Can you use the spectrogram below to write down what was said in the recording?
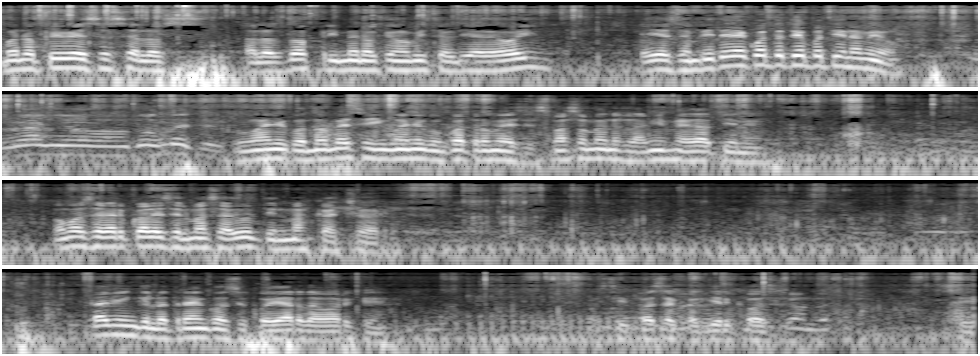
Bueno, pibes, es a los, a los dos primeros que hemos visto el día de hoy. Ella es hembrita. ¿Ella ¿Cuánto tiempo tiene, amigo? Un año, dos meses. Un año con dos meses y un año con cuatro meses. Más o menos la misma edad tienen. Vamos a ver cuál es el más adulto y el más cachorro. Está bien que lo traen con su collar de porque si pasa cualquier cosa. Sí.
